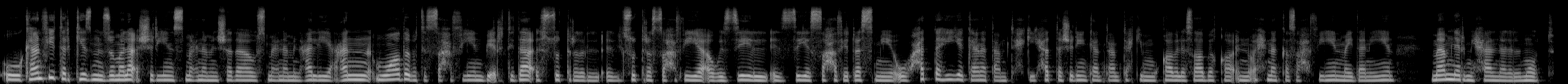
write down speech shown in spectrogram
وكان في تركيز من زملاء شيرين سمعنا من شذا وسمعنا من علي عن مواظبة الصحفيين بارتداء السترة السترة الصحفية أو الزي الزي الصحفي الرسمي. وحتى هي كانت عم تحكي حتى شيرين كانت عم تحكي بمقابلة سابقة إنه إحنا كصحفيين ميدانيين ما بنرمي حالنا للموت.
